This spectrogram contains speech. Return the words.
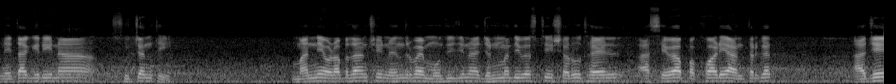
નેતાગીરીના સૂચનથી માન્ય વડાપ્રધાન શ્રી નરેન્દ્રભાઈ મોદીજીના જન્મદિવસથી શરૂ થયેલ આ સેવા પખવાડિયા અંતર્ગત આજે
